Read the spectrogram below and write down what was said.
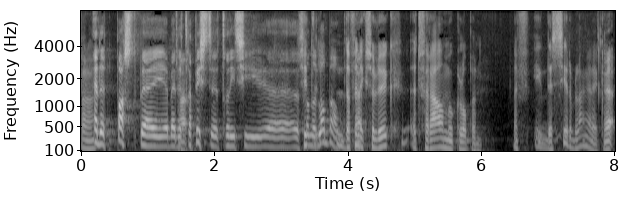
En het past bij, eh, bij de trappistentraditie eh Ziet- van het landbouw. Dat vind Ja. ik zo leuk. Het verhaal moet kloppen. Dat is zeer belangrijk. Ja,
